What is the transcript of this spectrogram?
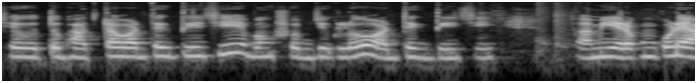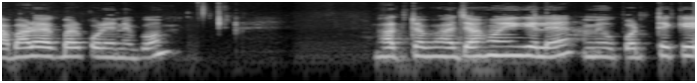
সেহেতু ভাতটাও অর্ধেক দিয়েছি এবং সবজিগুলোও অর্ধেক দিয়েছি। তো আমি এরকম করে আবারও একবার করে নেব। ভাতটা ভাজা হয়ে গেলে আমি উপর থেকে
